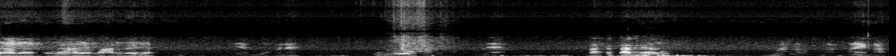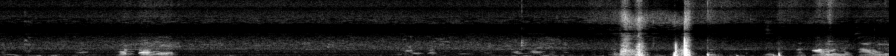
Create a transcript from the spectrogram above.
นี่ยเนี่ยข้างหน้าเนี่ยหวานเลยเนี่ยมาสักแป๊บหนึงมุดตมอีกปลาช่อนมันไม่เข้าไง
